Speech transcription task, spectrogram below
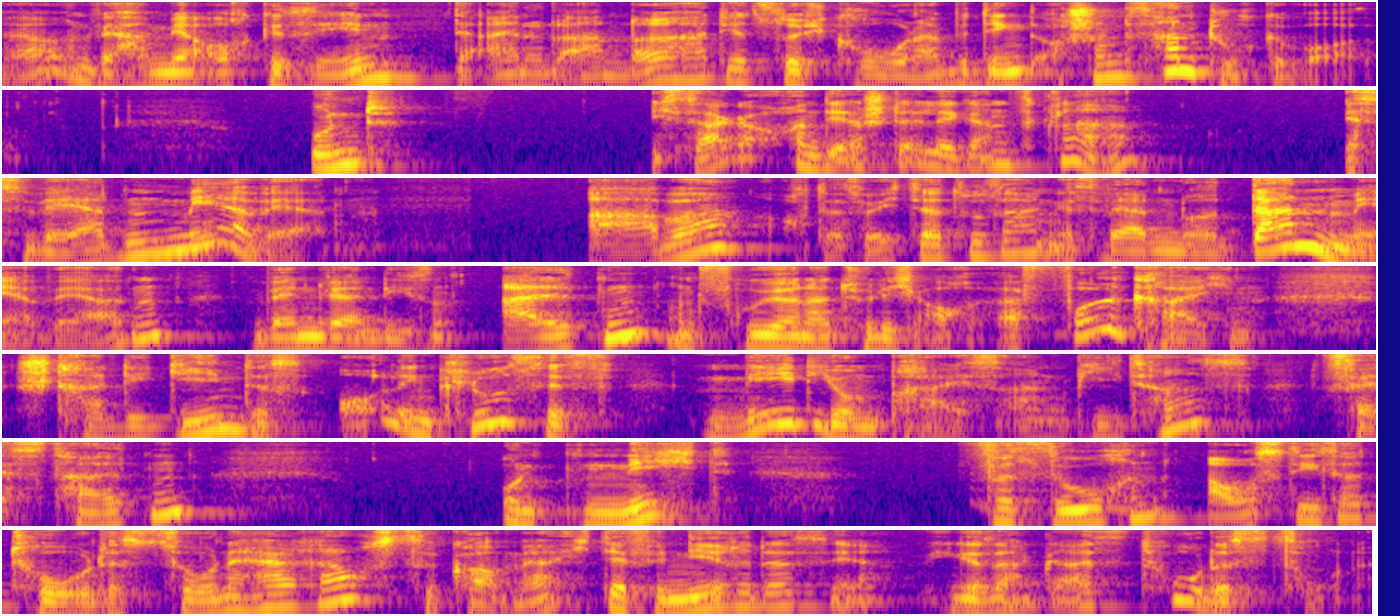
Ja, und wir haben ja auch gesehen, der ein oder andere hat jetzt durch Corona bedingt auch schon das Handtuch geworfen. Und ich sage auch an der Stelle ganz klar, es werden mehr werden. Aber, auch das will ich dazu sagen, es werden nur dann mehr werden, wenn wir an diesen alten und früher natürlich auch erfolgreichen Strategien des All-Inclusive Mediumpreisanbieters festhalten und nicht versuchen, aus dieser Todeszone herauszukommen. Ja, ich definiere das ja, wie gesagt, als Todeszone.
